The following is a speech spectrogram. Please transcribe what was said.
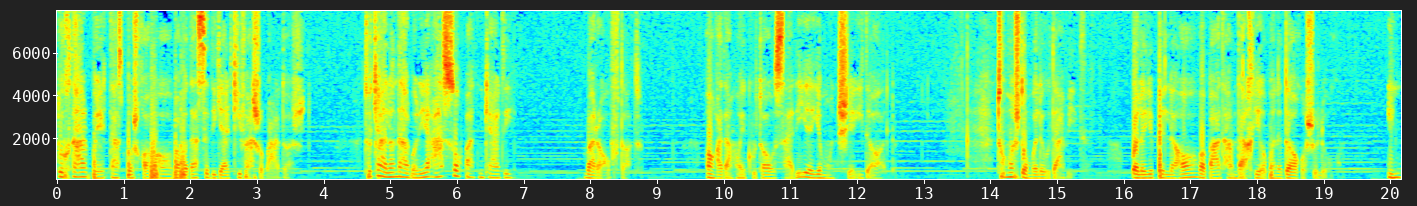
دختر با یک دست بشقاب ها و با دست دیگر کیفش رو برداشت. تو که الان درباره از صحبت می‌کردی. و راه افتاد. آن قدم های کوتاه و سریع یه منشی ایدئال. توماش دنبال او دوید. بالای پله ها و بعد هم در خیابان داغ و شلوغ. این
